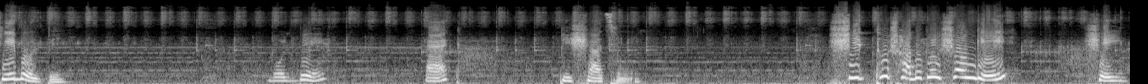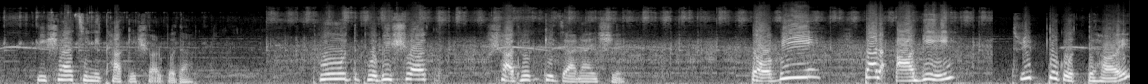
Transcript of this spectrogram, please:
কে বলবে? বলবে এক পিসাচিনী। সিদ্ধ সাধকের সঙ্গে সেই পিসাচিনী থাকে সর্বদা। ভূত ভবিষ্যৎ সাধককে জানায় সে। তবে তার আগে তৃপ্ত করতে হয়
